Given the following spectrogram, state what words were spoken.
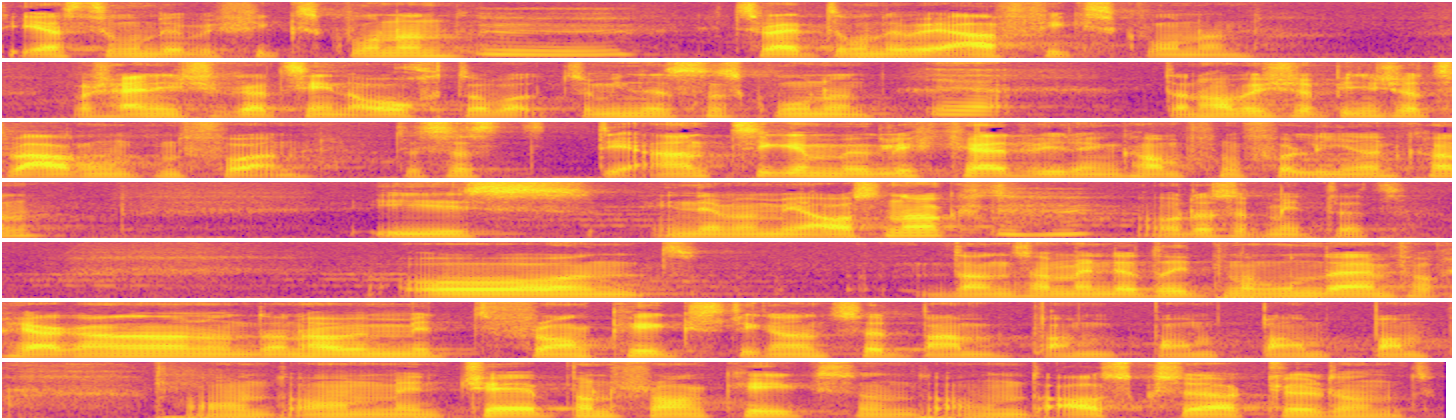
Die erste Runde habe ich fix gewonnen, mhm. die zweite Runde habe ich auch fix gewonnen. Wahrscheinlich sogar 10-8, aber zumindest gewonnen. Ja. Dann ich schon, bin ich schon zwei Runden vorn. Das heißt, die einzige Möglichkeit, wie ich den Kampf noch verlieren kann, ist, indem er mich ausnockt mhm. oder submittet. Und dann sind wir in der dritten Runde einfach hergegangen und dann habe ich mit Frontkicks die ganze Zeit bam, bam, bam, bam, bam und, und mit Jab und Frontkicks und, und ausgesirkelt und,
